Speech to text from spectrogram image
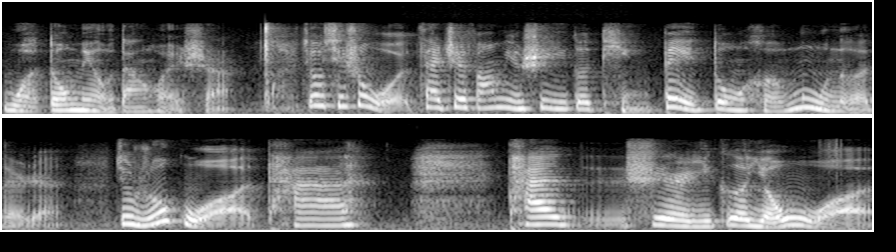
我都没有当回事儿，就其实我在这方面是一个挺被动和木讷的人。就如果他他是一个有我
